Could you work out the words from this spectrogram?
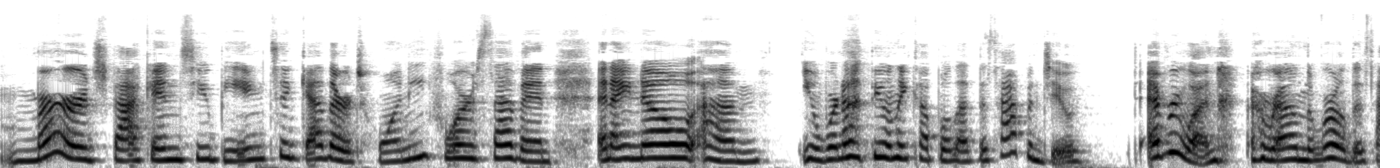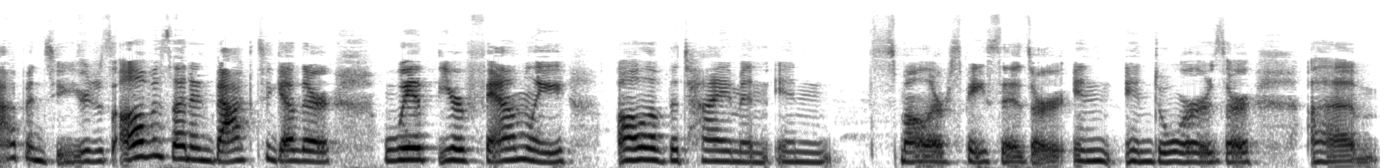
merged back into being together 24 7 and i know um, you know we're not the only couple that this happened to. Everyone around the world this happened to. You're just all of a sudden back together with your family all of the time and in, in smaller spaces or in indoors or um,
